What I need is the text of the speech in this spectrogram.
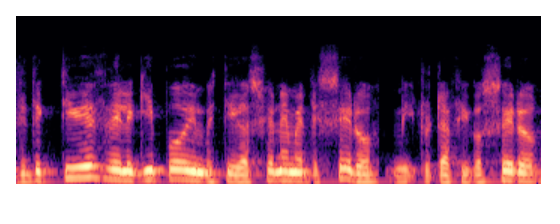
Detectives del equipo de investigación MT0, Microtráfico Cero,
